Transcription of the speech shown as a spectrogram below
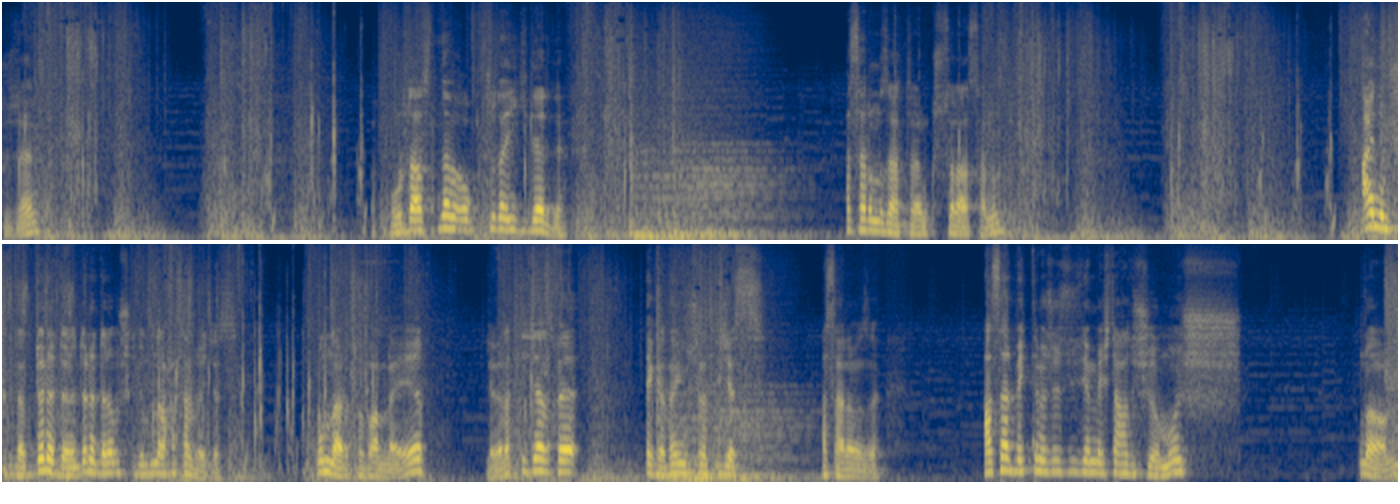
Güzel. Bak burada aslında okçu da iyi giderdi. Hasarımızı artıralım kutsal hasanım. Aynı bu şekilde döne döne döne döne bu şekilde bunlara hasar vereceğiz. Bunları toparlayıp level atlayacağız ve tekrardan yükselteceğiz hasarımızı. Hasar bekleme süresi 125 daha düşüyormuş. Bunu alalım.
